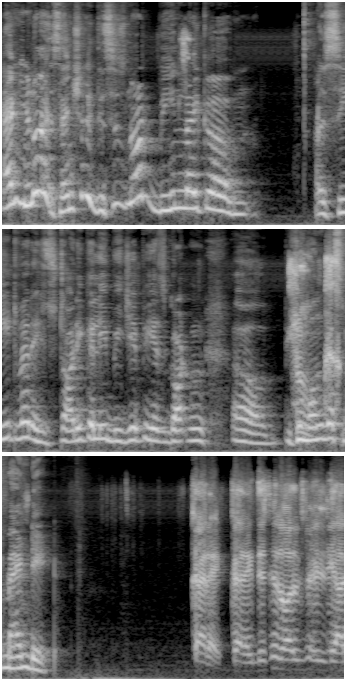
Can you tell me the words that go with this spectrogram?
And you know, essentially, this has not been like a a seat where historically BJP has gotten a humongous mandate. Correct, correct. This is also yeah.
